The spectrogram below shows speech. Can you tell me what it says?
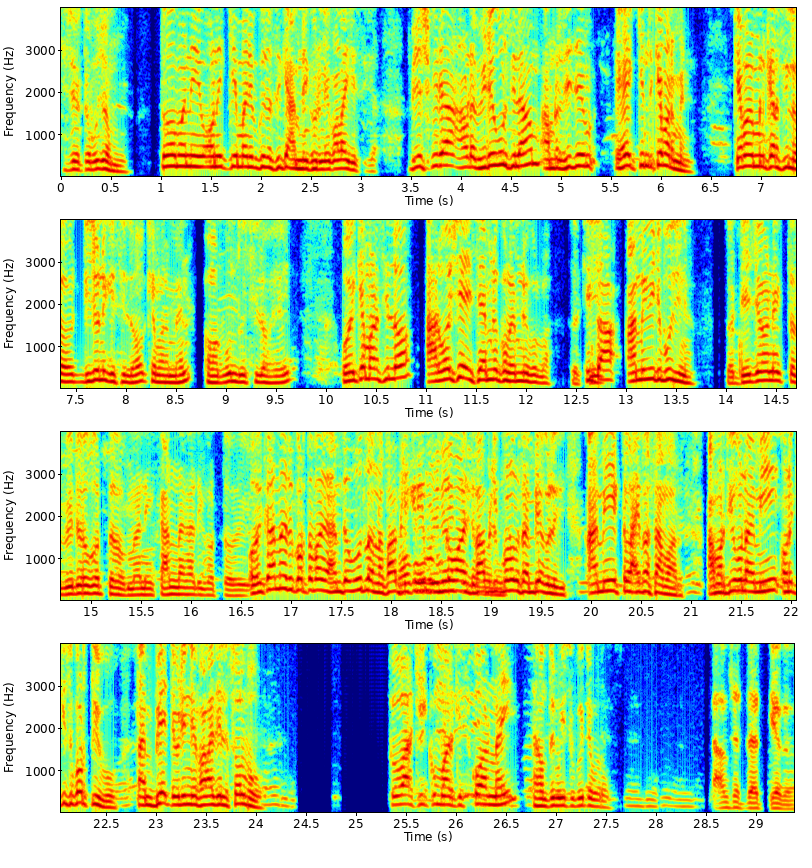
কিছু একটা বুঝামু। তো মানে অনেকে মানে বুঝেছি কি আমি করে নিয়ে পালাই গেছি বিশেষ করে আমরা ভিডিও করছিলাম আমরা ডিজে হে কিন্তু ক্যামেরাম্যান ক্যামেরাম্যান কার ছিল? দুজনে গেছিল ক্যামেরাম্যান আমার বন্ধু ছিল হে। ওই ক্যামেরা ছিল আর ওই সেই এমনি করব এমনি করবা কিন্তু আমি এটা বুঝি না। তো ডিজে অনেক তো ভিডিও করতে হবে মানে কান্নাকাটি করতে হবে। ওই কান্নারি করতে পারি আমি তো বুঝলাম না পাবলিক পাবলিক মনে করছে আমি বিয়ে করেছি আমি একটা লাইফ আছে আমার। আমার জীবনে আমি অনেক কিছু করতে হইব তা আমি বিয়ে টেবিল নিয়ে ফালা দিলে চলবো? তো আর কি কুমার কিছু করার নাই? এখন তুমি কিছু বুঝতে পারো। জামশেদ ভাই দিয়ে দাও।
